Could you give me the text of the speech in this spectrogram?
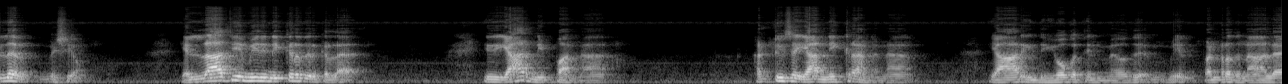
இல்லை விஷயம். எல்லாத்தையும் மீறி நிற்கிறது இருக்குல்ல. இது யார் நிற்பான்னா கண்டினியூஸாக யார் நிற்கிறாங்கன்னா யார் இந்த யோகத்தின் மீது மேல் பண்ணுறதுனால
